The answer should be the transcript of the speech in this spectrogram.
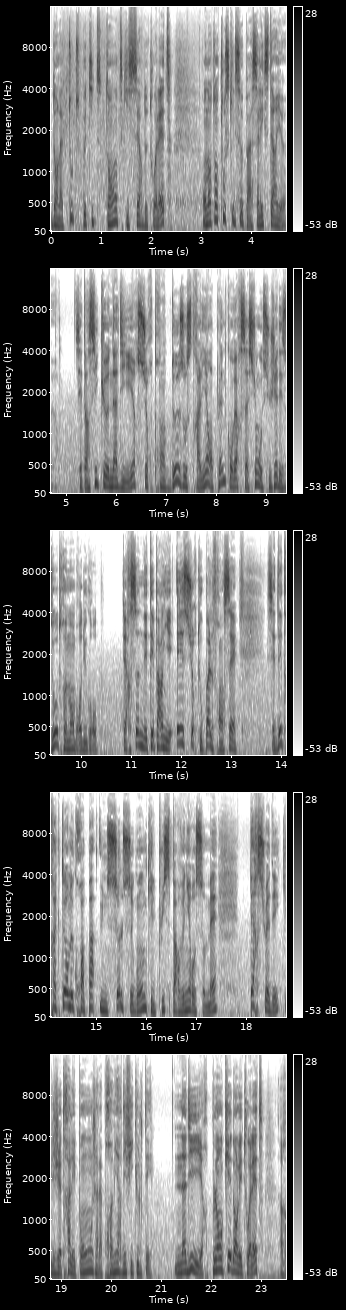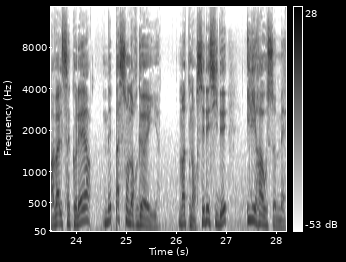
Dans la toute petite tente qui sert de toilette, on entend tout ce qu'il se passe à l'extérieur. C'est ainsi que Nadir surprend deux Australiens en pleine conversation au sujet des autres membres du groupe. Personne n'est épargné, et surtout pas le français. Ses détracteurs ne croient pas une seule seconde qu'il puisse parvenir au sommet, persuadés qu'il jettera l'éponge à la première difficulté. Nadir, planqué dans les toilettes, ravale sa colère, mais pas son orgueil. Maintenant, c'est décidé, il ira au sommet.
